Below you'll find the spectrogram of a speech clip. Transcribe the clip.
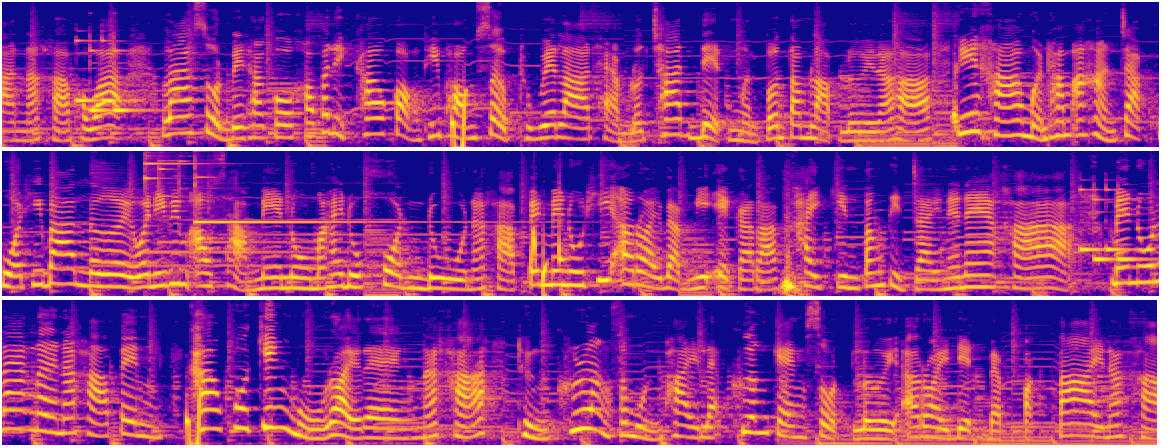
านนะคะ เพราะว่าล่าสุดเบทาโกเขาผลิตข้าวกล่องที่พร้อมเสิร์ฟทุกเวลาแถมรสชาติเด็ดเหมือนต้นตำรับเลยนะคะ นี่ค่ะเหมือนทำำอาหารจากครัวที่บ้านเลย วันนี้บิมเอา 3 เมนูมาให้ทุกคนดูนะคะ เป็นเมนูที่อร่อยแบบมีเอกลักษณ์ใครกินต้องติดใจแน่ๆค่ะ เมนูแรกเลยนะคะเป็นข้าวคั่วกิ้งหมูร่อยแรงนะคะ ถึงเครื่องสมุนไพรและเครื่องแกงสดเลยอร่อยเด็ดแบบปักใต้นะคะ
